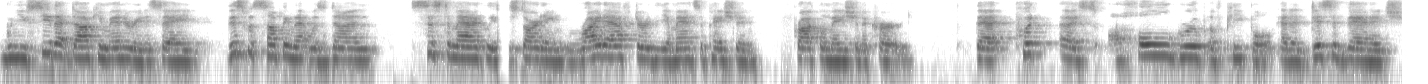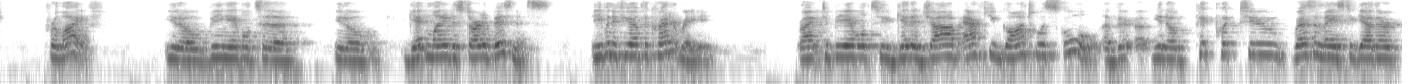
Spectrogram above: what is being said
when you see that documentary to say this was something that was done systematically starting right after the Emancipation Proclamation occurred, that put a whole group of people at a disadvantage for life. You know, being able to, you know, get money to start a business, even if you have the credit rating, right? To be able to get a job after you've gone to a school, a, uh, you know, pick, put two resumes together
